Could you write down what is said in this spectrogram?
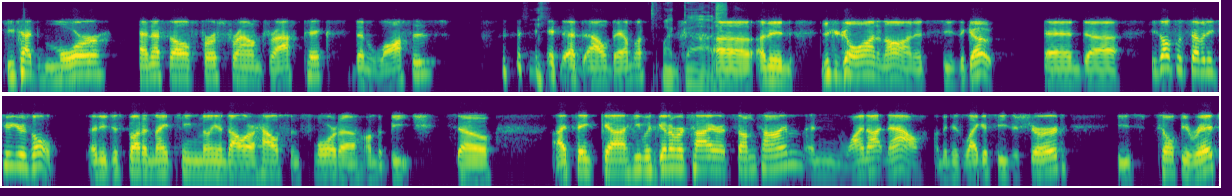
He's had more NFL first round draft picks than losses at Alabama. My gosh. Uh, I mean, you could go on and on. It's he's the goat, and uh, he's also 72 years old, and he just bought a 19 million dollar house in Florida on the beach. So I think uh, he was going to retire at some time, and why not now? I mean, his legacy is assured. He's filthy rich.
